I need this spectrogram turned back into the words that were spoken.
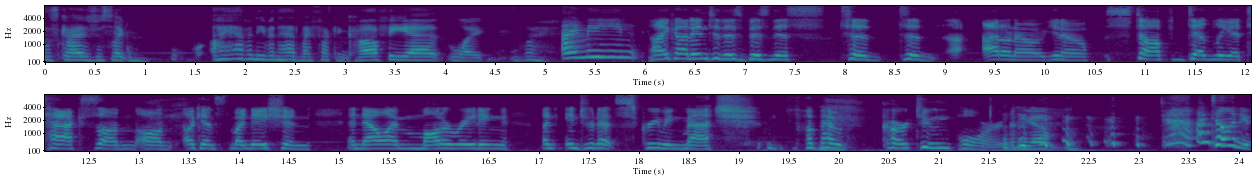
this guy is just like I haven't even had my fucking coffee yet. Like I mean, I got into this business to to uh, I don't know, you know, stop deadly attacks on on against my nation, and now I'm moderating an internet screaming match about cartoon porn. Yep. I'm telling you,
